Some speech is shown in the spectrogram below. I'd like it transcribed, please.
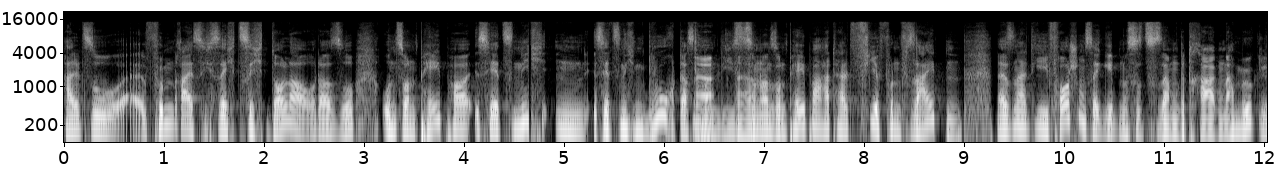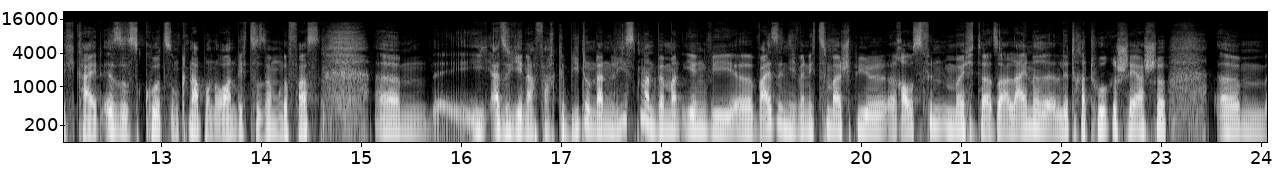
halt so äh, 35, 60 Dollar oder so. Und so ein Paper ist jetzt nicht ein, ist jetzt nicht ein Buch, das ja. man liest, sondern so ein Paper hat halt vier, fünf Seiten. Da sind halt die Forschungsergebnisse zusammengetragen. Nach Möglichkeit ist es kurz und knapp und ordentlich zusammengefasst. Ähm, also je nach Fachgebiet. Und dann liest man, wenn man irgendwie, äh, weiß ich nicht, wenn ich zum Beispiel rausfinden finden möchte, also alleine Literaturrecherche, ähm,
